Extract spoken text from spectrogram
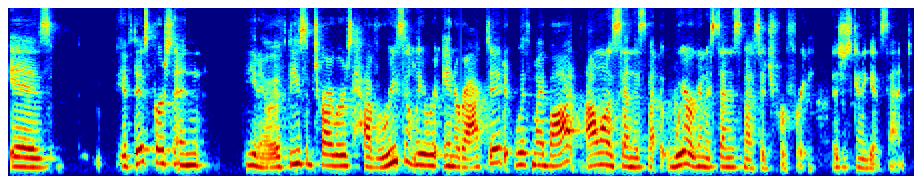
is, if this person, you know, if these subscribers have recently interacted with my bot, I want to send this, we're going to send this message for free. It's just going to get sent.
